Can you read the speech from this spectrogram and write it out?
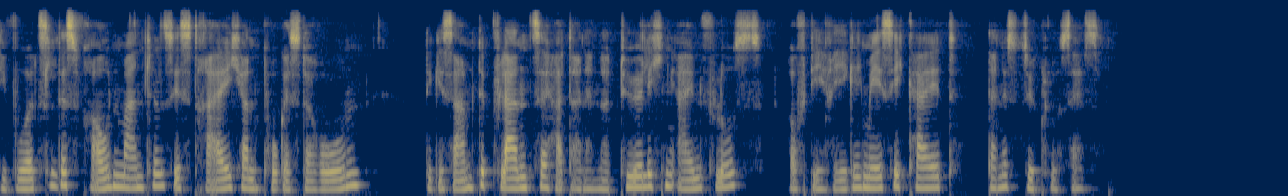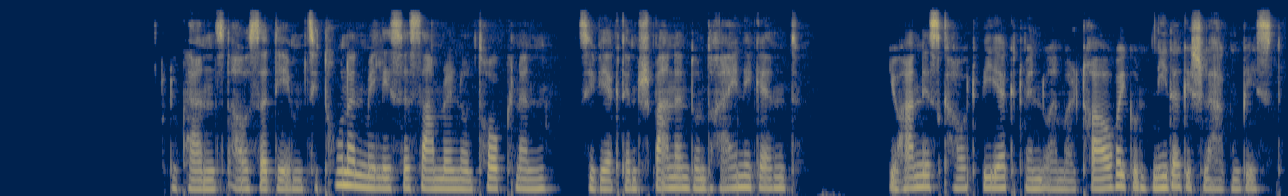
Die Wurzel des Frauenmantels ist reich an Progesteron, die gesamte Pflanze hat einen natürlichen Einfluss auf die Regelmäßigkeit deines Zykluses. Du kannst außerdem Zitronenmelisse sammeln und trocknen. Sie wirkt entspannend und reinigend. Johanniskraut wirkt, wenn du einmal traurig und niedergeschlagen bist.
